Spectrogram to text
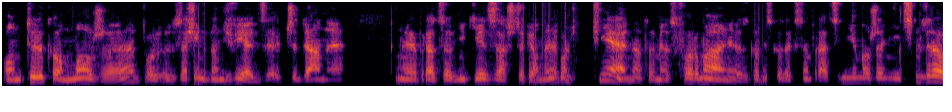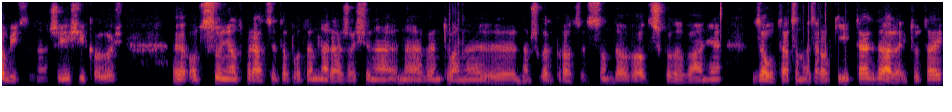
On tylko może zasięgnąć wiedzy, czy dane E, pracownik jest zaszczepiony bądź nie. Natomiast formalnie, zgodnie z kodeksem pracy, nie może nic zrobić. To znaczy, jeśli kogoś e, odsunie od pracy, to potem naraża się na, na ewentualny e, na przykład proces sądowy, odszkodowanie za utracone zarobki i tak dalej. Tutaj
